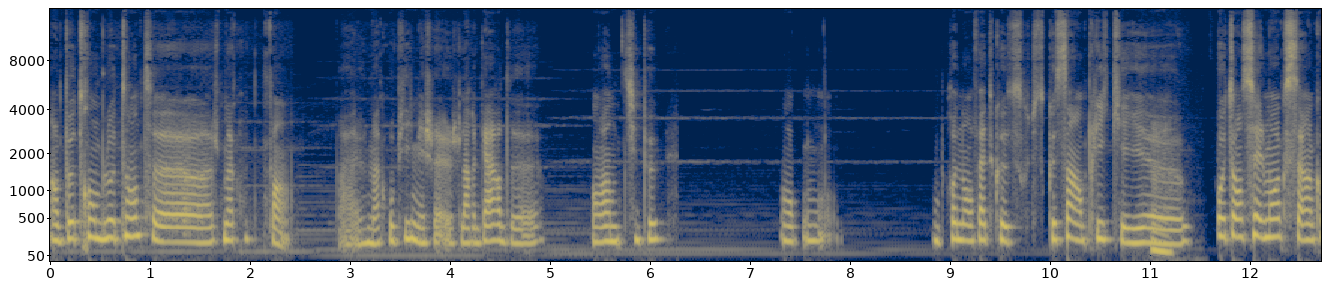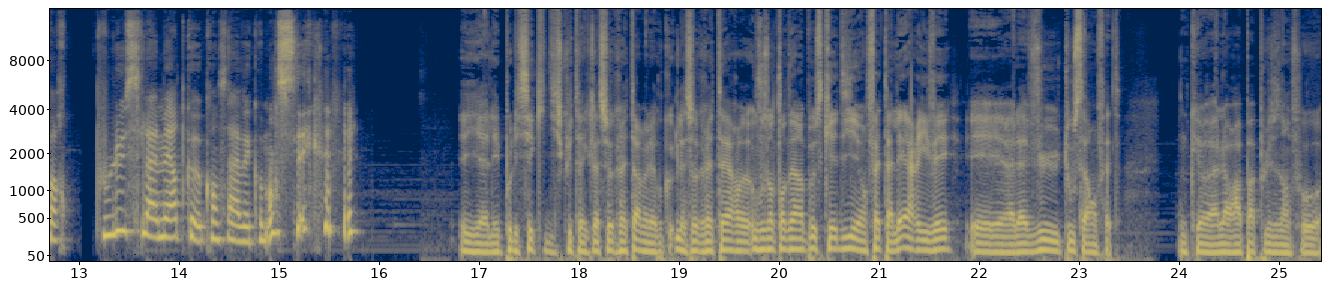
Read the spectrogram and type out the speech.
un peu tremblotante, euh, je m'accroupis. Enfin, je m'accroupis, mais je, je la regarde euh, un petit peu. En, en comprenant en fait que ce que ça implique et euh, potentiellement que c'est encore plus la merde que quand ça avait commencé. Et il y a les policiers qui discutent avec la secrétaire, mais la, la secrétaire, vous entendez un peu ce qu'elle dit, et en fait, elle est arrivée et elle a vu tout ça en fait. Donc, elle aura pas plus d'infos.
